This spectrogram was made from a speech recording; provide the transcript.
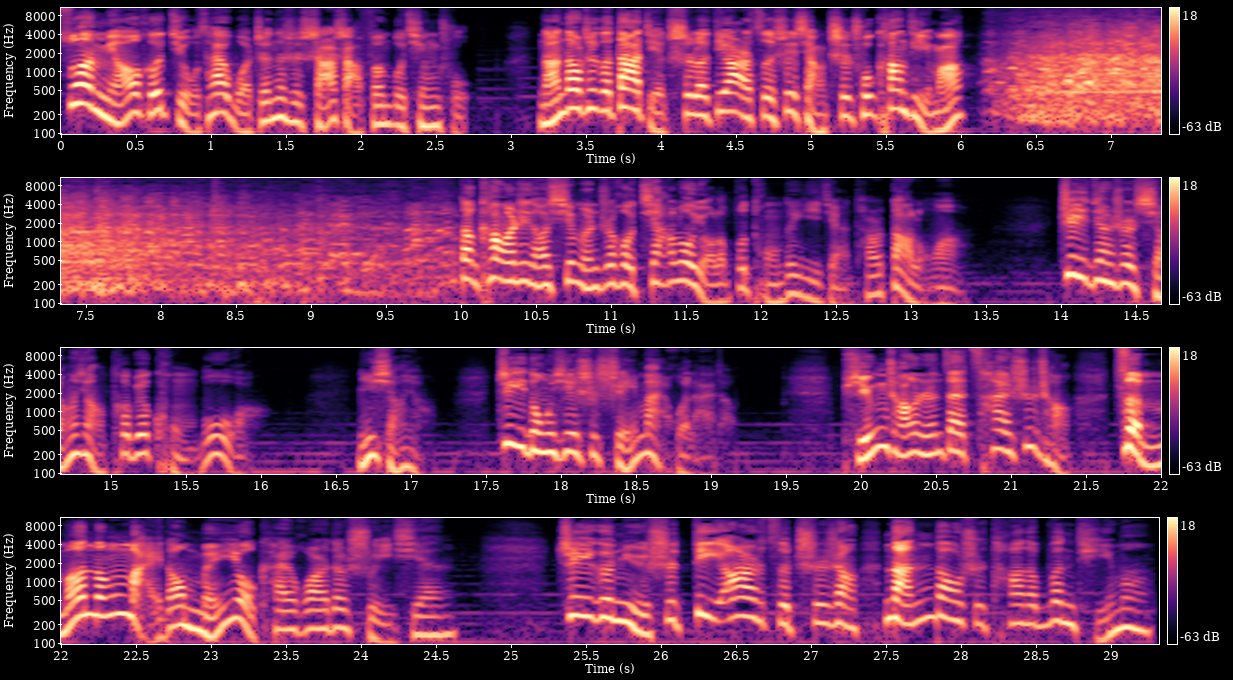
蒜苗和韭菜，我真的是傻傻分不清楚。难道这个大姐吃了第二次是想吃出抗体吗？但看完这条新闻之后，佳洛有了不同的意见。他说：“大龙啊，这件事想想特别恐怖啊！你想想，这东西是谁买回来的？平常人在菜市场怎么能买到没有开花的水仙？这个女士第二次吃上，难道是她的问题吗？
